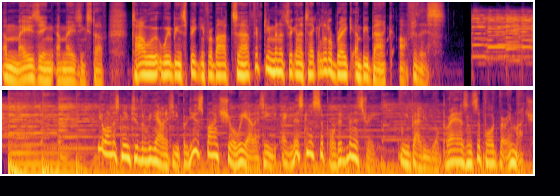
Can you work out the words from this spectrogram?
Amazing, amazing stuff. Taiwo, we've been speaking for about uh, 15 minutes. We're going to take a little break and be back after this. You are listening to The Reality, produced by Sure Reality, a listener supported ministry. We value your prayers and support very much.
